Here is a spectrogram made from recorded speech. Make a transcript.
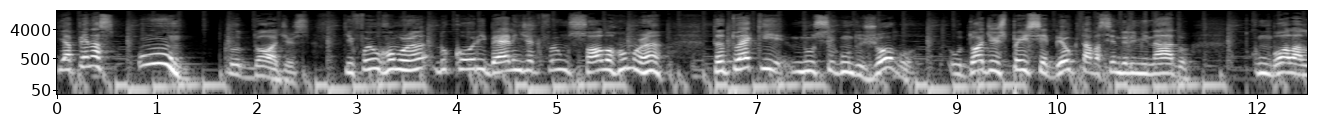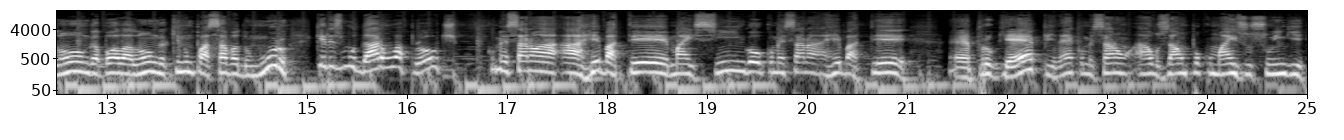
e apenas um pro Dodgers, que foi o home run do Corey Bellinger, que foi um solo home run. Tanto é que no segundo jogo, o Dodgers percebeu que estava sendo eliminado com bola longa, bola longa que não passava do muro, que eles mudaram o approach. Começaram a, a rebater mais single, começaram a rebater é, pro gap, né? Começaram a usar um pouco mais o swing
